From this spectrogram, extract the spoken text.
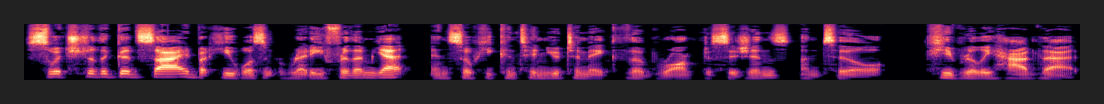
switch to the good side, but he wasn't ready for them yet, and so he continued to make the wrong decisions until he really had that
